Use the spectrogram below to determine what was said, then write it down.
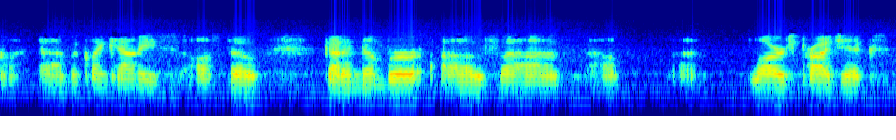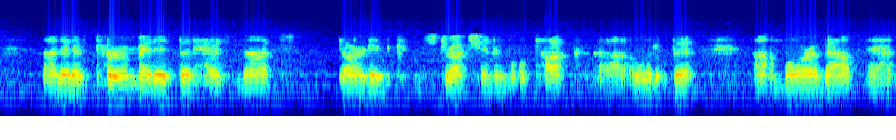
uh, McLean County's also got a number of uh, uh, uh, large projects that have permitted but has not started construction, and we'll talk a little bit more about that.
